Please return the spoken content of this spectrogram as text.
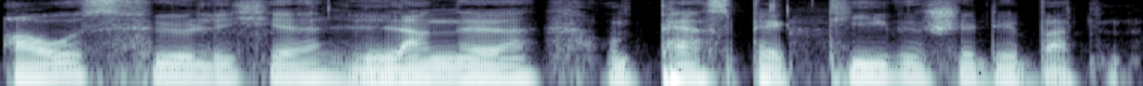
ausführliche, lange und perspektivische Debatten.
